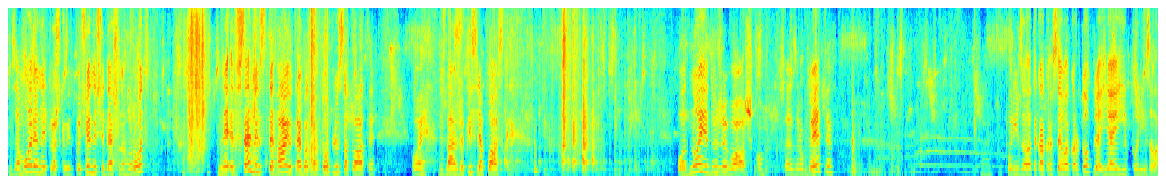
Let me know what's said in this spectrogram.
заморений, трошки відпочинеш, ідеш на город. Не, все не встигаю, треба картоплю сапати. Ой, не знаю, вже після Паски. Одної дуже важко все зробити. Порізала така красива картопля, і я її порізала.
